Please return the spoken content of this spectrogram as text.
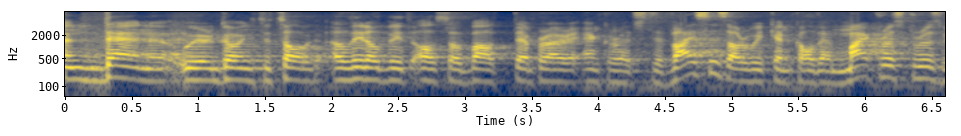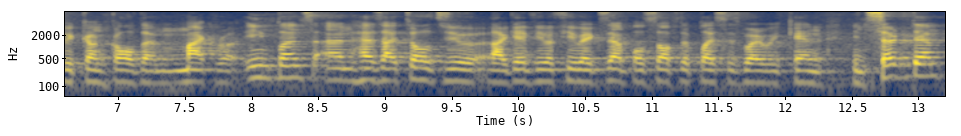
And then we're going to talk a little bit also about temporary anchorage devices, or we can call them micro screws, we can call them micro implants. And as I told you, I gave you a few examples of the places where we can insert them.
